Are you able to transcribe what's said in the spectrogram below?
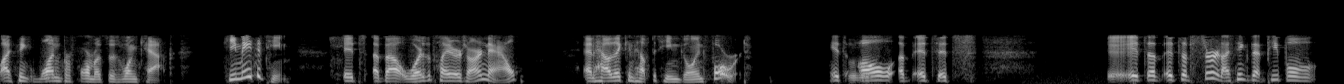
I think, one performance was one cap. He made the team. It's about where the players are now and how they can help the team going forward. It's Mhm. all, it's, it's, it's, it's absurd. I think that people,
